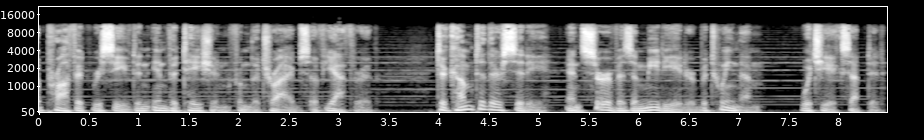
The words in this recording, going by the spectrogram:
the prophet received an invitation from the tribes of Yathrib to come to their city and serve as a mediator between them, which he accepted.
